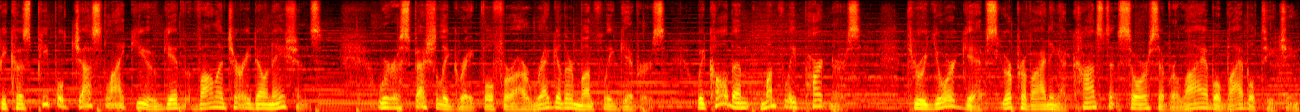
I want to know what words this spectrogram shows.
because people just like you give voluntary donations. We're especially grateful for our regular monthly givers. We call them monthly partners. Through your gifts, you're providing a constant source of reliable Bible teaching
